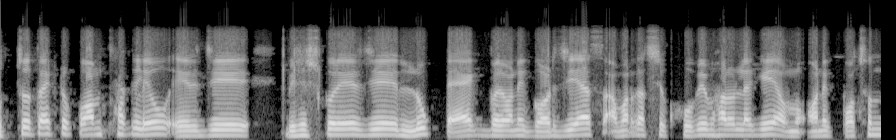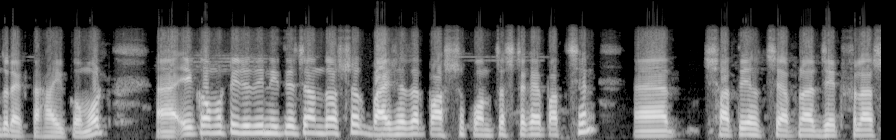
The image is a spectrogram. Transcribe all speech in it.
উচ্চতা একটু কম থাকলেও এর যে, বিশেষ করে এর যে লুকটা একবারে অনেক গর্জিয়াস আমার কাছে খুবই ভালো লাগে অনেক পছন্দের একটা হাই কমোড এই কমোডটি যদি নিতে চান দর্শক, বাইশ হাজার পাঁচশো পঞ্চাশ টাকায় পাচ্ছেন। সাথে হচ্ছে আপনার জেট ফ্ল্যাশ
